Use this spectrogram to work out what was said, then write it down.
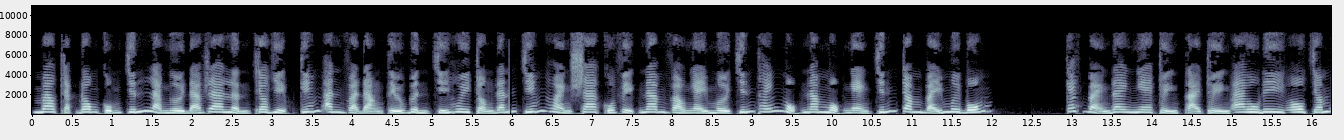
Mao Trạch Đông cũng chính là người đã ra lệnh cho Diệp Kiếm Anh và Đặng Tiểu Bình chỉ huy trận đánh chiếm Hoàng Sa của Việt Nam vào ngày 19 tháng 1 năm 1974. Các bạn đang nghe truyện tại truyện audio.fiz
